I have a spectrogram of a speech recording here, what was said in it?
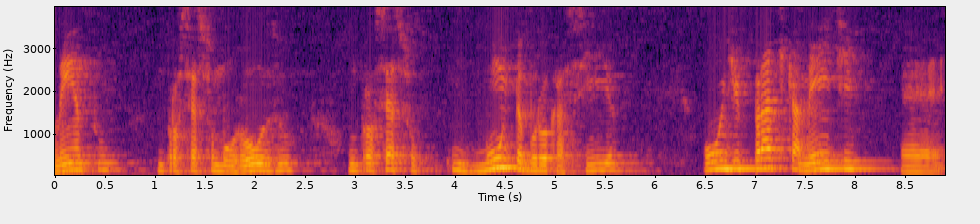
lento, um processo moroso, um processo com muita burocracia, onde praticamente é,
